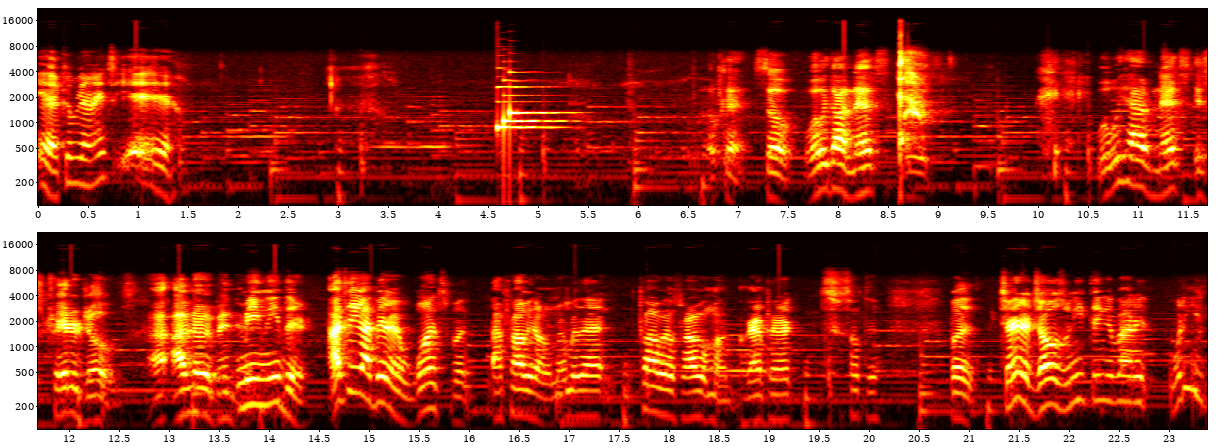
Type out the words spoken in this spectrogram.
Yeah, it could be on it. Yeah. Okay, so what we got next is what we have next is Trader Joe's. I, I've never been there. Me neither. I think I've been there once, but I probably don't remember that. Probably was probably with my grandparents or something. But Trader Joe's, when you think about it, what do you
